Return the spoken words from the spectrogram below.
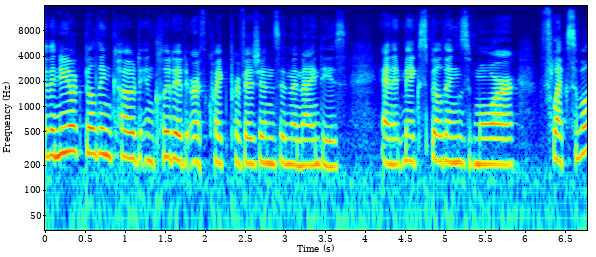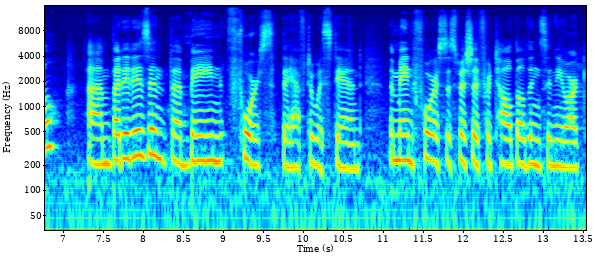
Yeah, the New York Building Code included earthquake provisions in the 90s, and it makes buildings more flexible, um, but it isn't the main force they have to withstand. The main force, especially for tall buildings in New York,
